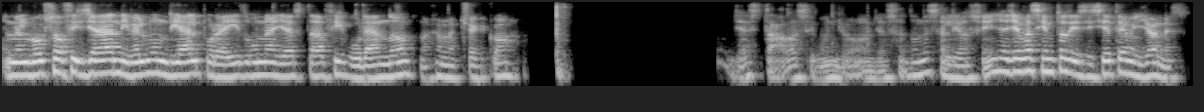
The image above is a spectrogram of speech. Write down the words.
en el box office ya a nivel mundial, por ahí Duna ya está figurando. Déjame checo. Ya estaba, según yo. Ya sé dónde salió. Sí, ya lleva 117 millones.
